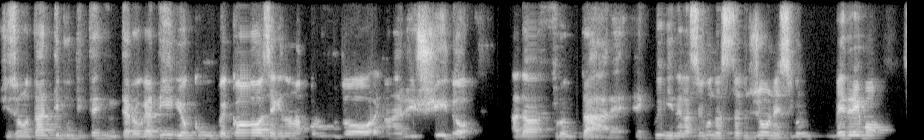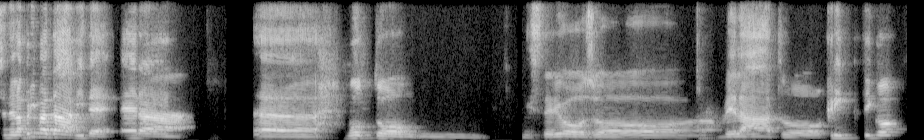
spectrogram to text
ci sono tanti punti interrogativi o comunque cose che non ha voluto e non è riuscito ad affrontare e quindi nella seconda stagione vedremo se nella prima Davide era eh, molto misterioso, velato, criptico.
